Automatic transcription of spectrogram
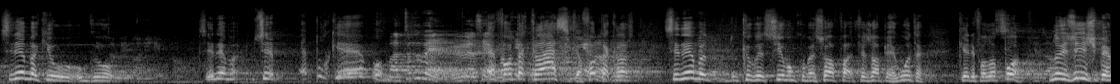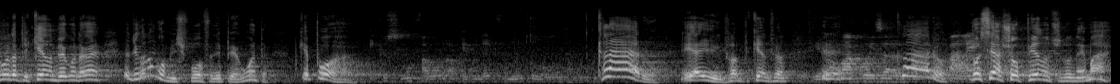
Se lembra que o. o, o se lembra? Se, é porque. Pô, Mas tudo bem. É falta clássica, falta clássica. Se lembra do que o Simon começou a fez uma pergunta, que ele falou, pô, não existe pergunta pequena, pergunta grande. Eu digo, eu não vou me expor a fazer pergunta, porque, porra. É que o Simon falou, a pergunta foi muito longa. Né? Claro! E aí, pequeno. Virou uma coisa. Claro! Você achou pênalti do Neymar?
